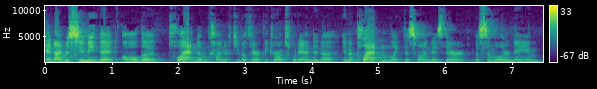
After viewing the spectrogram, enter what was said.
and I'm assuming that all the platinum kind of chemotherapy drugs would end in a in a platin like this one. Is there a similar name?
